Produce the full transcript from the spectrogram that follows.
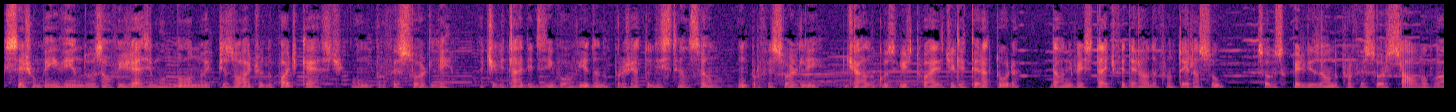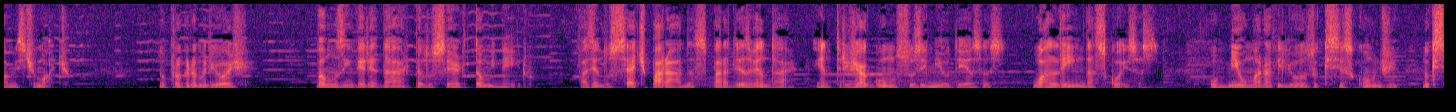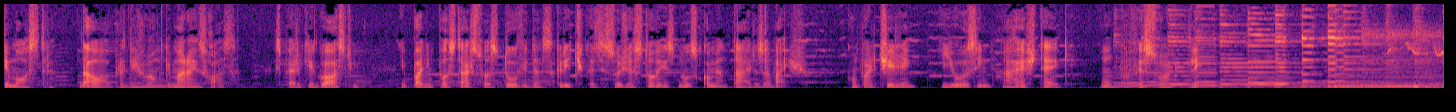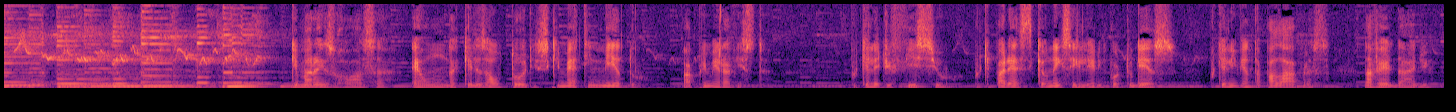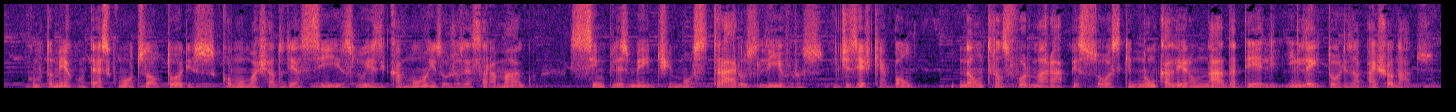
Sejam bem-vindos ao 29 episódio do podcast Um Professor Lê, atividade desenvolvida no projeto de extensão Um Professor Lê Diálogos Virtuais de Literatura da Universidade Federal da Fronteira Sul, sob supervisão do professor Saulo Gomes Timóteo. No programa de hoje, vamos enveredar pelo sertão mineiro, fazendo sete paradas para desvendar, entre jagunços e miudezas, o além das coisas, o mil maravilhoso que se esconde no que se mostra da obra de João Guimarães Rosa. Espero que goste e podem postar suas dúvidas, críticas e sugestões nos comentários abaixo. Compartilhem e usem a hashtag um professor Guimarães Rosa é um daqueles autores que metem medo à primeira vista. Porque ele é difícil, parece que eu nem sei ler em português, porque ele inventa palavras. Na verdade, como também acontece com outros autores, como Machado de Assis, Luiz de Camões ou José Saramago, simplesmente mostrar os livros e dizer que é bom não transformará pessoas que nunca leram nada dele em leitores apaixonados.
